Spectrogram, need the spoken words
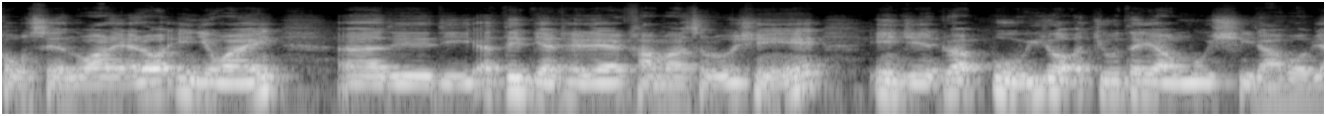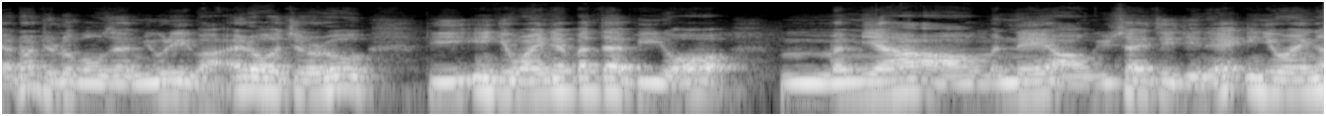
ကုန်စင်သွားတယ်အဲ့တော့အင်ဂျင်ဝိုင်းအဲဒီဒီအသစ်ပြန်ထည့်တဲ့အခါမှာဆိုလို့ရှိရင်အင်ဂျင်အတွက်ပို့ပြီးတော့အကျိုးသက်ရောက်မှုရှိတာပေါ့ဗျာเนาะဒီလိုပုံစံမျိုးတွေပါအဲ့တော့ကျွန်တော်တို့ဒီအင်ဂျင်ဝိုင်းနဲ့ပတ်သက်ပြီးတော့မများအောင်မနှဲအောင် website ကြည့်ခြင်းနဲ့အင်ဂျင်ဝိုင်းက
